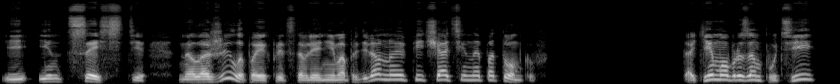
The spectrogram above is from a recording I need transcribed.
и инцесте наложила, по их представлениям, определенную печать на потомков. Таким образом, пути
